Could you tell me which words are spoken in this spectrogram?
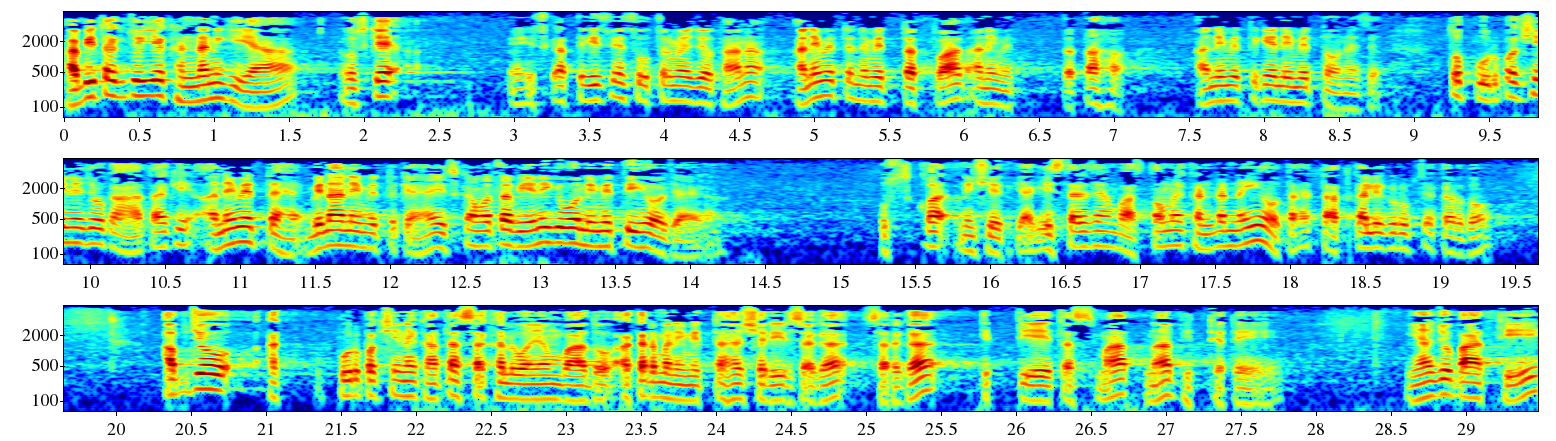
अभी तक जो ये खंडन किया, उसके, इसका तेईसवें सूत्र में जो था ना अनिमित निमित्तत्वाद अनिमित्तः अनिमित्त के निमित्त होने से। तो पूर्व पक्षी ने जो कहा था कि अनिमित्त है, बिना निमित्त के है इसका मतलब ये नहीं कि वो निमित्त ही हो जाएगा। उसका निषेध किया कि इस तरह से हम वास्तव में खंडन नहीं होता है, तात्कालिक रूप से कर दो। अब जो पूर्व पक्षी ने कहा था सखल वयम वादो अकर्म निमित्त शरीर सग, सर्ग इत्ये न भित्यते यहाँ जो बात थी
